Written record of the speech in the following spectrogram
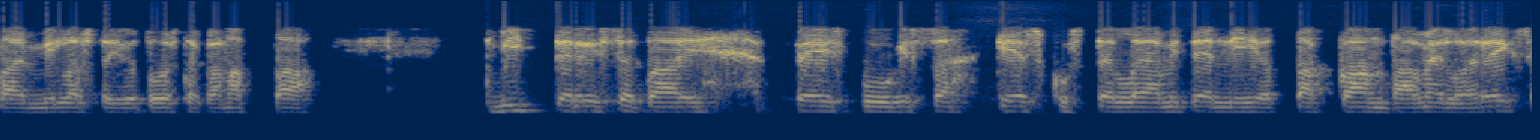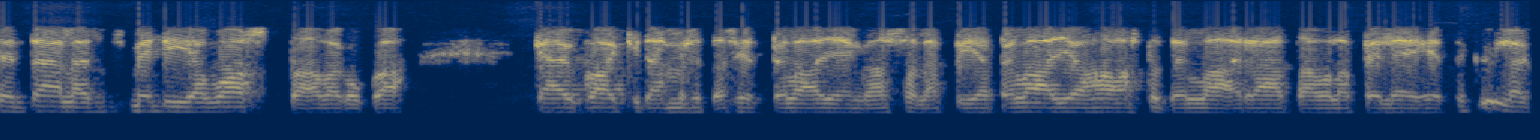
tai millaista jutuista kannattaa Twitterissä tai Facebookissa keskustella ja miten niihin ottaa kantaa. Meillä on erikseen täällä esimerkiksi media vastaava, joka käy kaikki tämmöiset asiat pelaajien kanssa läpi ja pelaajia haastatellaan erää tavalla peleihin. Että kyllä,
